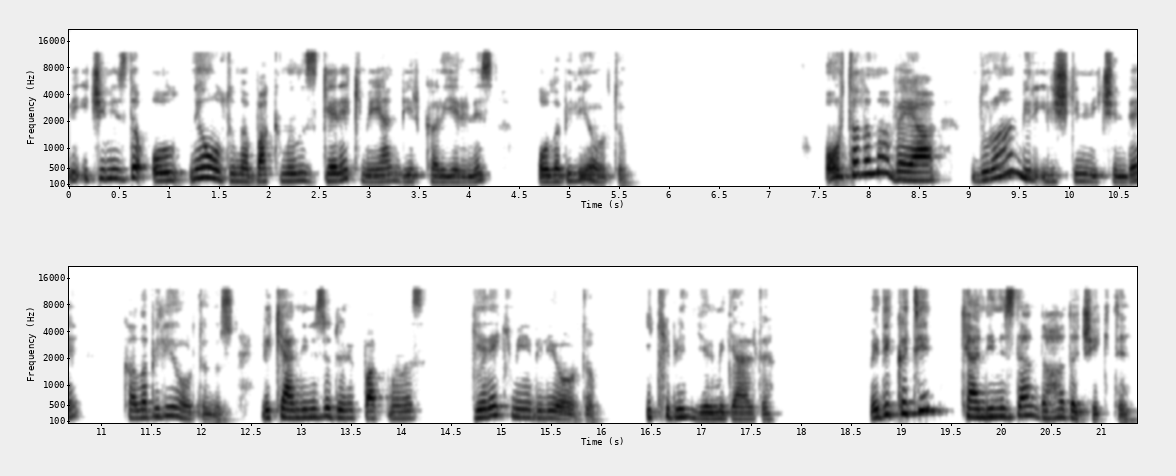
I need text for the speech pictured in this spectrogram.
ve içinizde ol, ne olduğuna bakmanız gerekmeyen bir kariyeriniz olabiliyordu. Ortalama veya durağan bir ilişkinin içinde kalabiliyordunuz ve kendinize dönüp bakmanız gerekmeyebiliyordu. 2020 geldi. Ve dikkati kendinizden daha da çekti.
